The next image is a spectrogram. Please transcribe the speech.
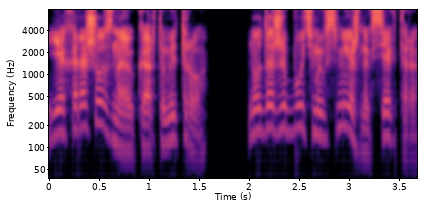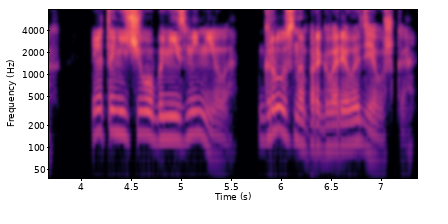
Я хорошо знаю карту метро. Но даже будь мы в смежных секторах, это ничего бы не изменило, грустно проговорила девушка.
